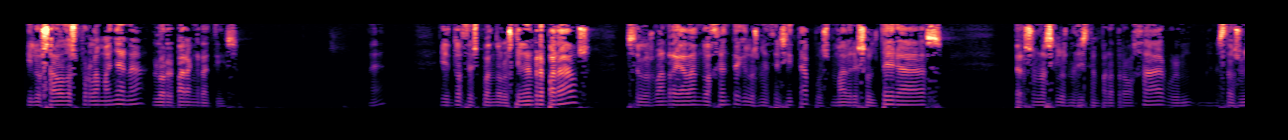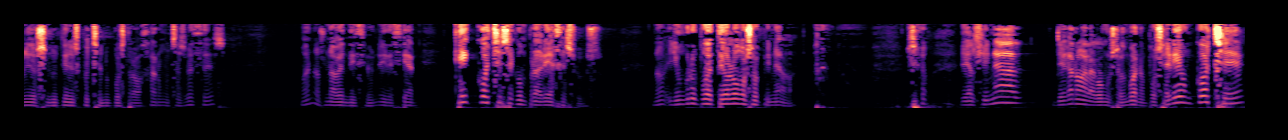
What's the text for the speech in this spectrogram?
y los sábados por la mañana lo reparan gratis. ¿Eh? Y entonces cuando los tienen reparados se los van regalando a gente que los necesita, pues madres solteras, personas que los necesitan para trabajar, en Estados Unidos si no tienes coche no puedes trabajar muchas veces. Bueno, es una bendición. Y decían, ¿qué coche se compraría Jesús? Y un grupo de teólogos opinaba. y al final llegaron a la conclusión, bueno, pues sería un coche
